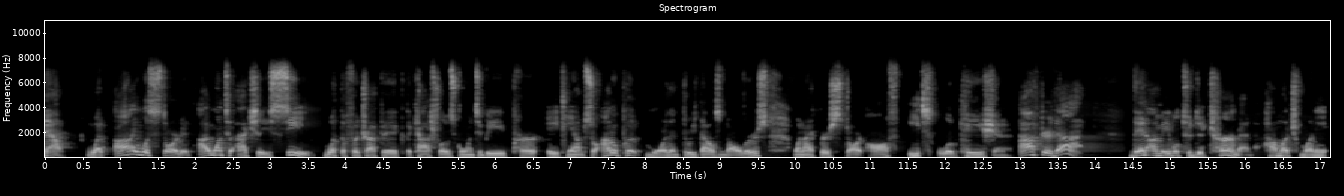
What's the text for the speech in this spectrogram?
Now, when I was started, I want to actually see what the foot traffic, the cash flow is going to be per ATM. So I don't put more than $3,000 when I first start off each location. After that, then I'm able to determine how much money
